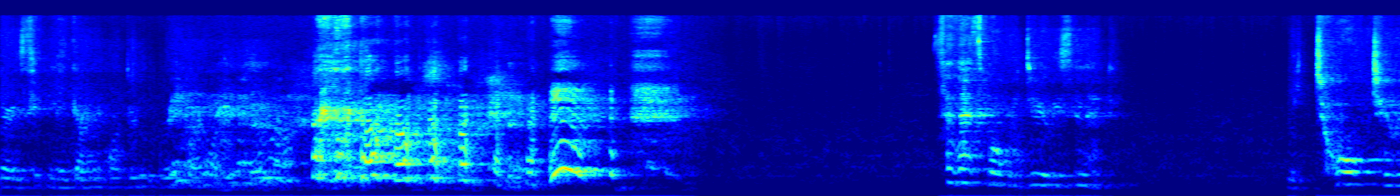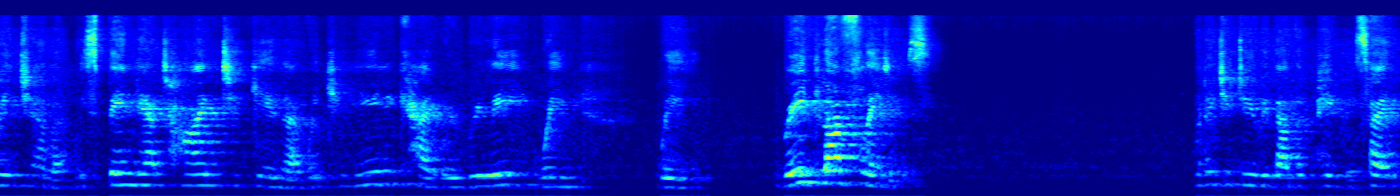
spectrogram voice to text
Sitting there going, I didn't so that's what we do, isn't it? We talk to each other, we spend our time together, we communicate, we really we we read love letters. What did you do with other people? Say,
